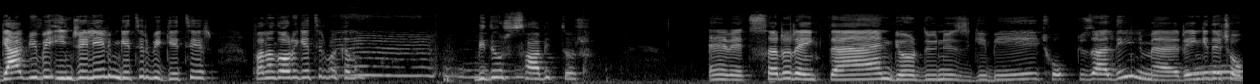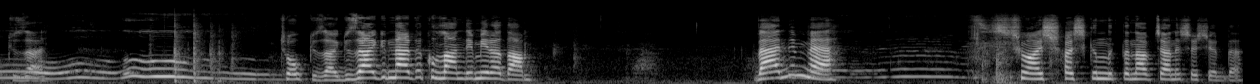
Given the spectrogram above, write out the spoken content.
Gel bir, bir inceleyelim getir bir getir. Bana doğru getir bakalım. Bir dur sabit dur. Evet sarı renkten gördüğünüz gibi çok güzel değil mi? Rengi de çok güzel. Çok güzel. Güzel günlerde kullan Demir adam. Beğendin mi? Şu an şaşkınlıkla ne yapacağını şaşırdı.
